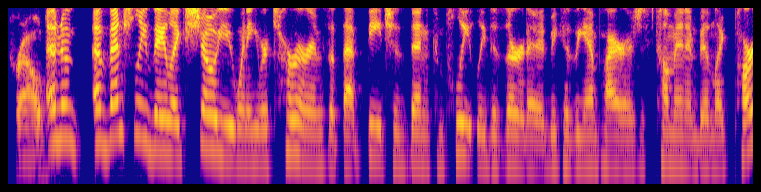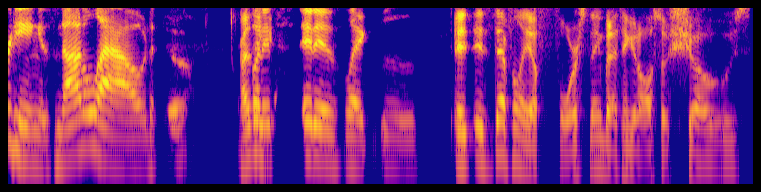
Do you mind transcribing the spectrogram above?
crowd. And eventually, they like show you when he returns that that beach has been completely deserted because the Empire has just come in and been like, partying is not allowed. I But think it's it is like, it, it's definitely a force thing, but I think it also shows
